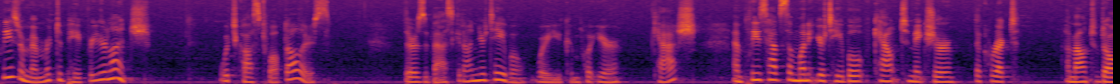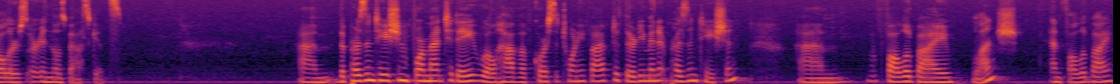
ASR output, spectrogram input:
Please remember to pay for your lunch, which costs $12. There's a basket on your table where you can put your cash and please have someone at your table count to make sure the correct amount of dollars are in those baskets. Um, the presentation format today will have, of course, a 25 to 30 minute presentation, um, followed by lunch, and followed by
